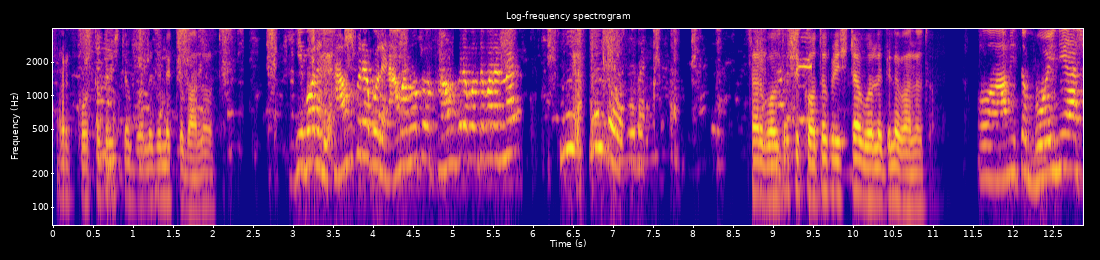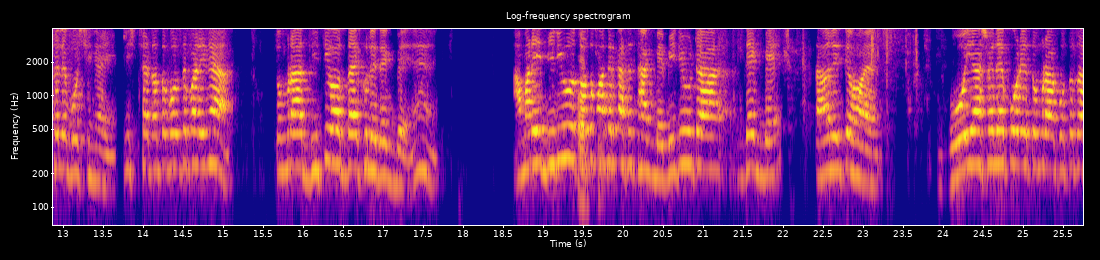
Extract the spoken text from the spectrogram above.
স্যার কত বলে দিলে একটু ভালো হতো। জি বলেন সাউন্ড করে বলেন। আমার মতো সাউন্ড করে বলতে পারেন না? স্যার বলতেছি কত পৃষ্ঠা বলে দিলে ভালো হতো? ও আমি তো বই নিয়ে আসলে বসি নাই। পৃষ্ঠাটা তো বলতে পারি না। তোমরা দ্বিতীয় অধ্যায় খুলে দেখবে হ্যাঁ? আমার এই ভিডিও তো তোমাদের কাছে থাকবে ভিডিওটা দেখবে তাহলেই তো হয়। বই আসলে পড়ে তোমরা কতটা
